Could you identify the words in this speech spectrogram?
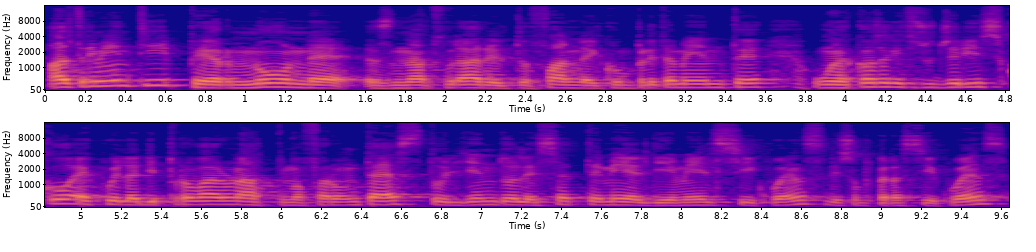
Altrimenti, per non snaturare il tuo funnel completamente, una cosa che ti suggerisco è quella di provare un attimo a fare un test togliendo le sette mail di email sequence, di software sequence,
